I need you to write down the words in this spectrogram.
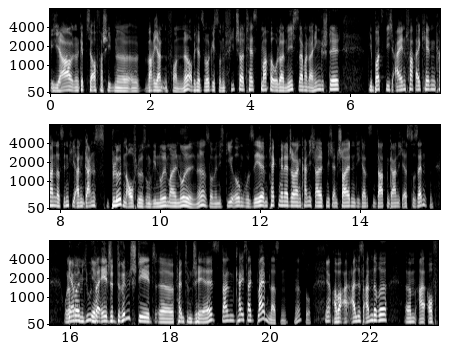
Ja, dann gibt's ja auch verschiedene äh, Varianten von, ne? Ob ich jetzt wirklich so einen Feature-Test mache oder nicht, sei mal dahingestellt die Bots, die ich einfach erkennen kann, das sind die an ganz blöden Auflösungen wie 0 mal 0. Ne? So, wenn ich die irgendwo sehe im Tech Manager, dann kann ich halt mich entscheiden, die ganzen Daten gar nicht erst zu senden. Oder ja, wenn im User ja. Agent drin steht äh, Phantom.js, dann kann ich es halt bleiben lassen. Ne? So. Ja. Aber alles andere ähm, auf,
